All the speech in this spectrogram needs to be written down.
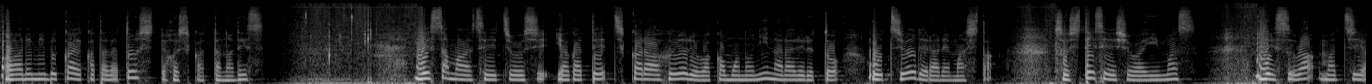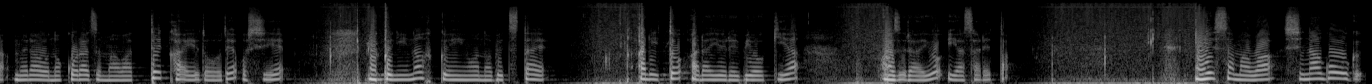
憐れみ深い方だと知ってほしかったのです。イエス様は成長しやがて力あふれる若者になられるとお家を出られました。そして聖書は言います。イエスは町や村を残らず回って街道で教え御国の福音を述べ伝えありとあらゆる病気や患いを癒された。イエス様はシナゴーグ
